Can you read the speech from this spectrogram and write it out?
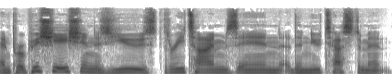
And propitiation is used three times in the New Testament.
